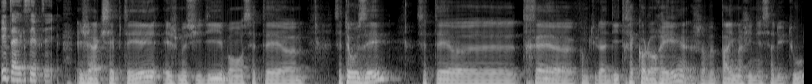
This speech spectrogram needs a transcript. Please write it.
et tu as accepté Et j'ai accepté et je me suis dit, bon, c'était euh, c'était osé, c'était euh, très, euh, comme tu l'as dit, très coloré. Je n'avais pas imaginé ça du tout.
